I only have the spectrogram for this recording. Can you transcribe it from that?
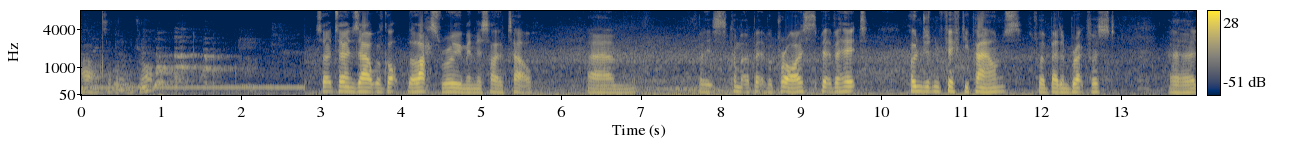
Ah, a bit of a drop. So it turns out we've got the last room in this hotel, um, but it's come at a bit of a price, a bit of a hit, £150 for bed and breakfast uh,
